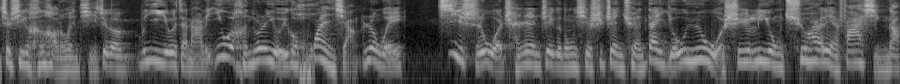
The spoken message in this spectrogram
这是一个很好的问题，这个意义又在哪里？因为很多人有一个幻想，认为。即使我承认这个东西是证券，但由于我是利用区块链发行的，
